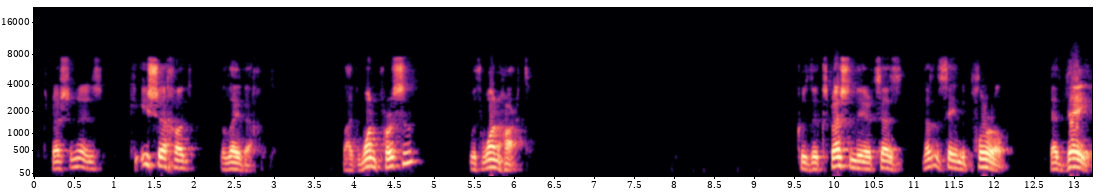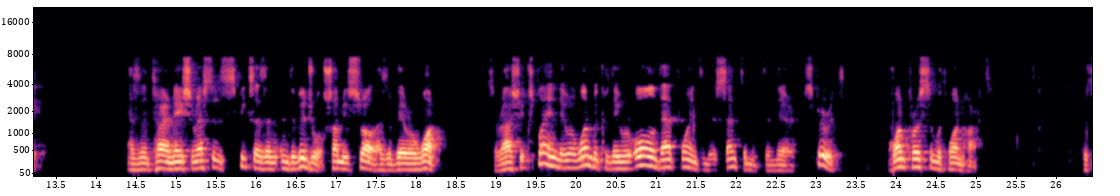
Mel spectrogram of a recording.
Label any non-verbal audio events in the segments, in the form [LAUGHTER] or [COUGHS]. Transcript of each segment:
Expression is ki'ishechad b'levechad, like one person with one heart. Because the expression there it says doesn't say in the plural that they, as an entire nation rested. It speaks as an individual, Sham Yisrael, as if they were one. So Rashi explained they were one because they were all at that point in their sentiment and their spirit, one person with one heart. We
